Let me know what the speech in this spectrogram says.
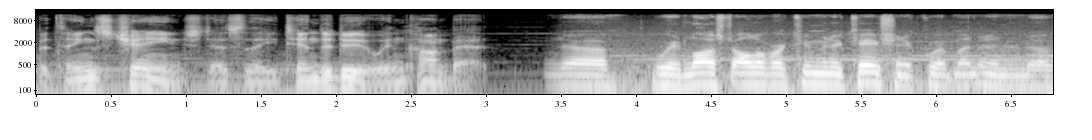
but things changed as they tend to do in combat. Uh, we had lost all of our communication equipment and uh,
